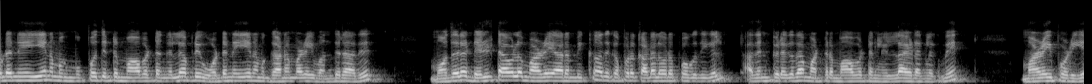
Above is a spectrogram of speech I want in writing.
உடனேயே நமக்கு முப்பத்தெட்டு மாவட்டங்களில் அப்படியே உடனேயே நமக்கு கனமழை வந்துடாது முதல்ல டெல்டாவில் மழை ஆரம்பிக்கும் அதுக்கப்புறம் கடலோர பகுதிகள் அதன் பிறகுதான் மற்ற மாவட்டங்கள் எல்லா இடங்களுக்குமே மழை பொழிய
